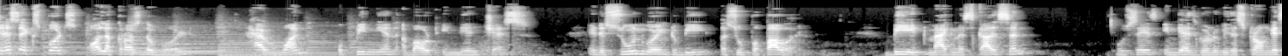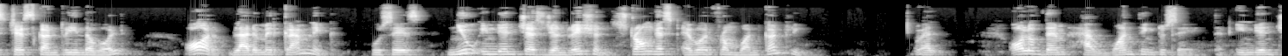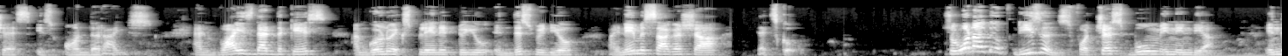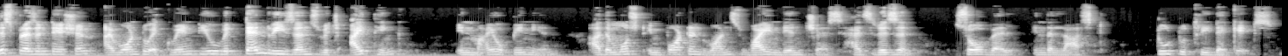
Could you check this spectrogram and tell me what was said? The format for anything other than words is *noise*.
Chess experts all across the world have one opinion about Indian chess. It is soon going to be a superpower. Be it Magnus Carlsen, who says India is going to be the strongest chess country in the world, or Vladimir Kramnik, who says new Indian chess generation strongest ever from one country. Well, all of them have one thing to say that Indian chess is on the rise. And why is that the case? I'm going to explain it to you in this video. My name is Sagar Shah. Let's go. So what are the reasons for chess boom in India? In this presentation, I want to acquaint you with 10 reasons which I think, in my opinion, are the most important ones why Indian chess has risen so well in the last 2 to 3 decades.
